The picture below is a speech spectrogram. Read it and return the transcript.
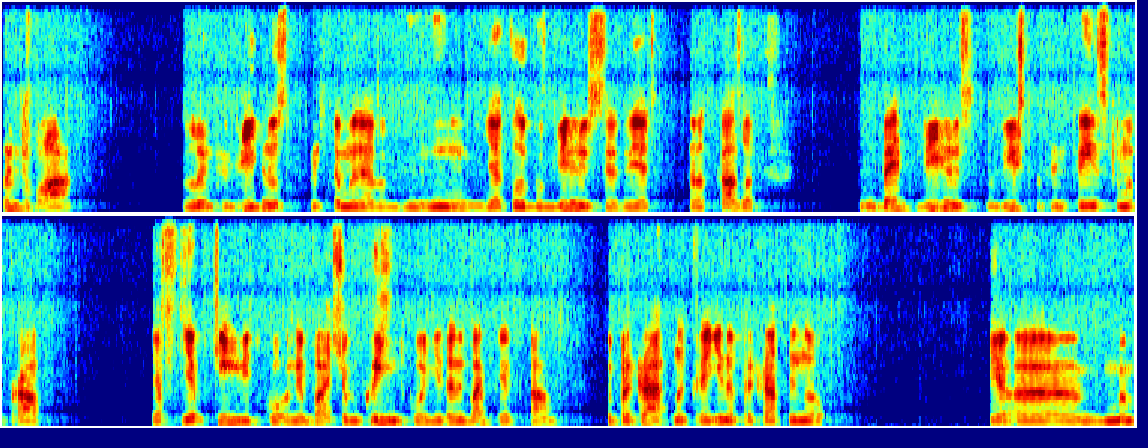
Литва. Вільнюс, мене, ну, я коли був в Вільнюсі, я розказував, весь Вільнюс увіштаний українськими правами. Я, я в Києві такого не бачив, Україн такого ніде не бачив, як там. Це прекрасна країна, прекрасний народ. І, е, ми,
